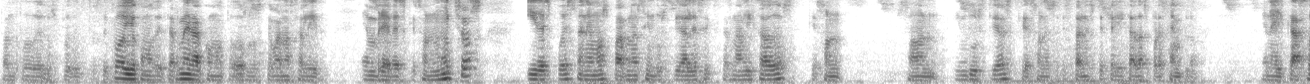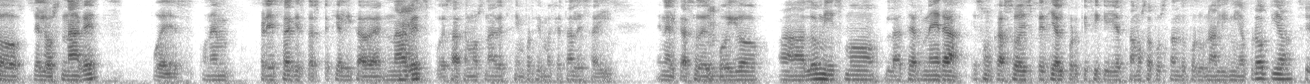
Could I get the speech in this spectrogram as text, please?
tanto de los productos de pollo como de ternera, como todos los que van a salir en breves, que son muchos. Y después tenemos partners industriales externalizados, que son, son industrias que son, están especializadas, por ejemplo, en el caso de los nuggets, pues una empresa que está especializada en nuggets, pues hacemos nuggets 100% vegetales ahí. En el caso del pollo, ah, lo mismo. La ternera es un caso especial porque sí que ya estamos apostando por una línea propia, Sí.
